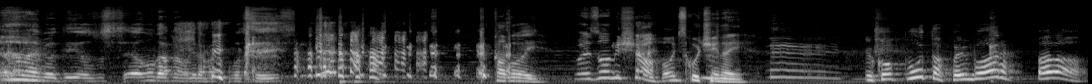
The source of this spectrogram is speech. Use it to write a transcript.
Ai, meu Deus do céu, não dá pra gravar com vocês. Falou aí. Mas, ô Michel, Vamos discutindo aí. Ficou puta, foi embora. Olha lá. ó.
